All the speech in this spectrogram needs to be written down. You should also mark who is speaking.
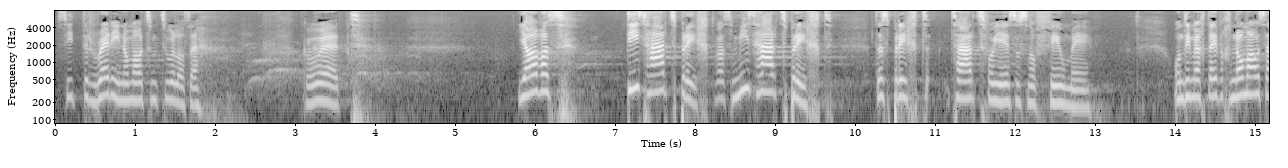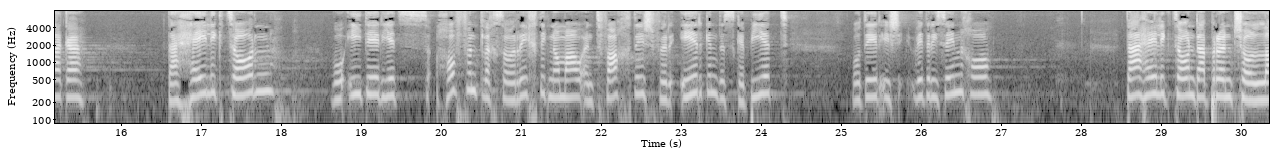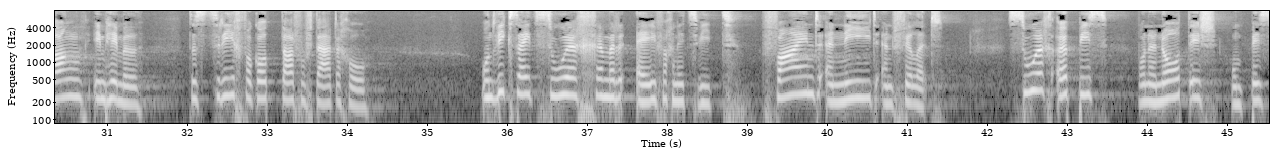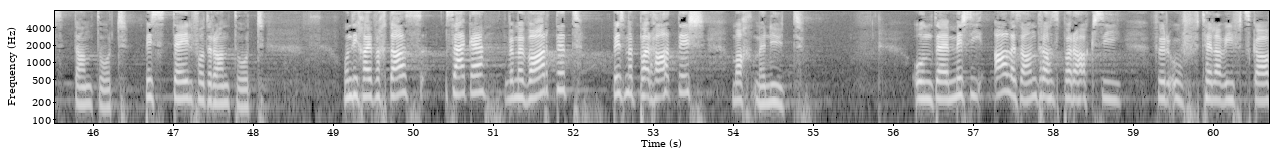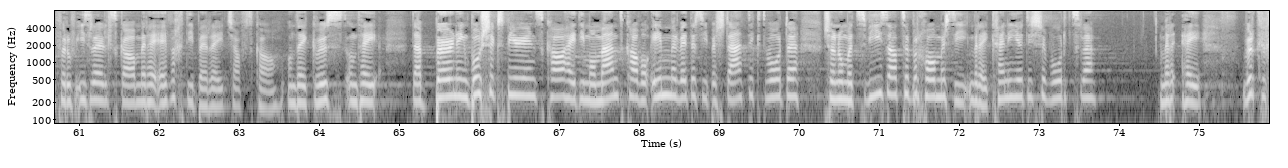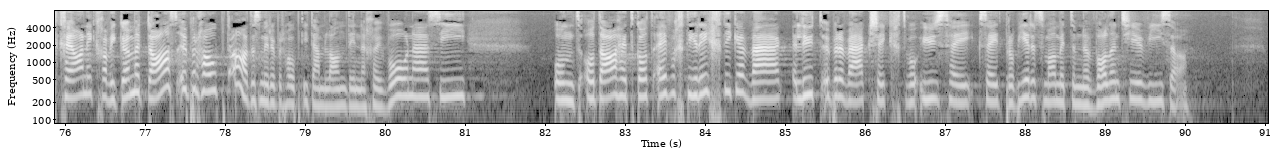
Speaker 1: Seid ihr ready, nochmal zum Zuhören? Gut. Ja, was dein Herz bricht, was mein Herz bricht, das bricht das Herz von Jesus noch viel mehr. Und ich möchte einfach nochmal sagen, der heilige Zorn, wo in dir jetzt hoffentlich so richtig nochmal entfacht ist für irgendein Gebiet, wo dir ist wieder in Sinn gekommen, der heilige Zorn, der brennt schon lang im Himmel, dass das Reich von Gott darf auf die Erde kommen. Und wie gesagt, suchen wir einfach nicht zu weit. Find a need and fill it. Such etwas, wo eine Not ist und bis die Antwort. Bis Teil von der Antwort. Und ich kann einfach das sagen, wenn man wartet, bis man parat ist, macht man nichts. Und äh, wir sind alles andere als parat gewesen, für auf Tel Aviv zu gehen, für auf Israel zu gehen. Wir haben einfach die Bereitschaft gehabt und haben gewusst und haben den Burning Bush Experience gehabt, haben die Momente gehabt, wo immer wieder sie bestätigt wurden, schon um das Visa zu bekommen. Wir, sind, wir haben keine jüdischen Wurzeln. Wir haben wirklich keine Ahnung gehabt, wie gehen wir das überhaupt an, dass wir überhaupt in diesem Land wohnen können, sein und auch da hat Gott einfach die richtigen Weg, Leute über den Weg geschickt, die uns haben gesagt, probiert es mal mit einem Volunteer Visa.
